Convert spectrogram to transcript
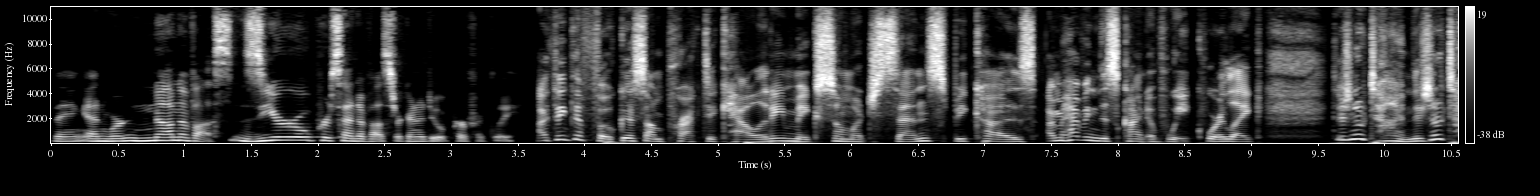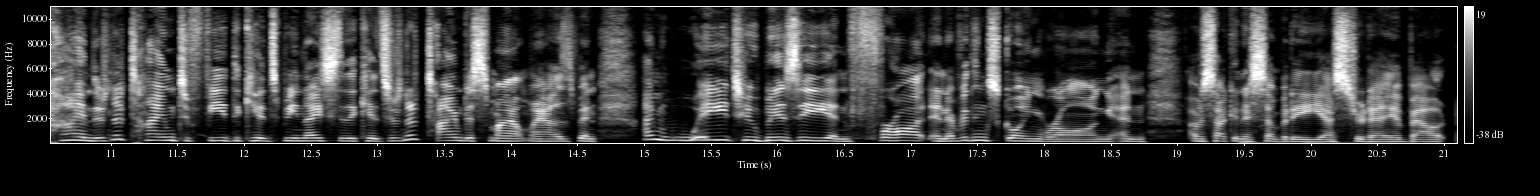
thing. And we're none of us, 0% of us are going to do it perfectly. I think the focus on practicality makes so much sense because I'm having this kind of week where like, there's no time. There's no time. There's no time to feed the kids, be nice to the kids. There's no time to smile at my husband. I'm way too busy and fraught and everything's going wrong. And I was talking to somebody yesterday about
